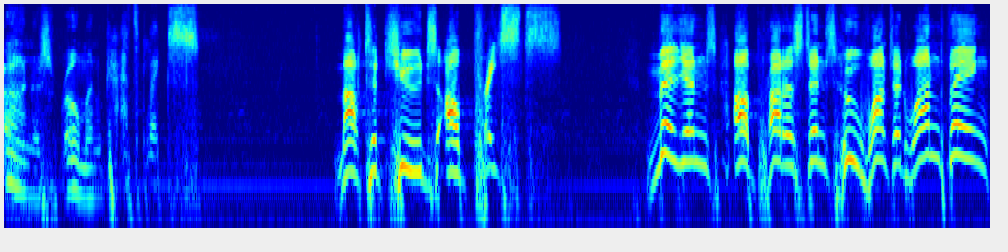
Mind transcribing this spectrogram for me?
earnest Roman Catholics, multitudes of priests, millions of Protestants who wanted one thing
